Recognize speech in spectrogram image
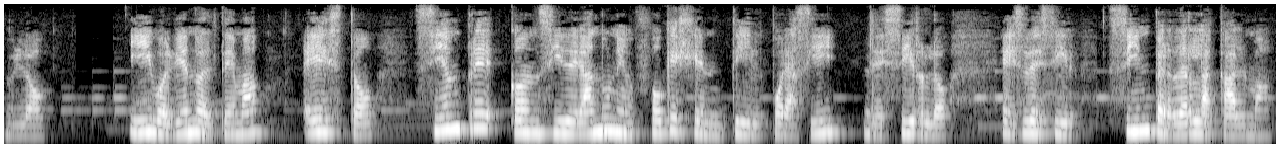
blog. Y volviendo al tema, esto siempre considerando un enfoque gentil, por así decirlo, es decir, sin perder la calma.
